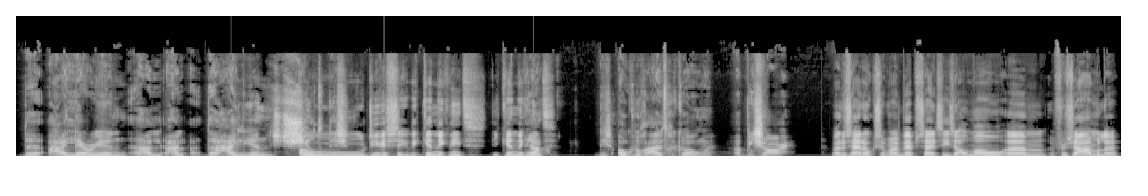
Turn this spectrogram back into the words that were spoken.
De Hilarion, Hyl- Hyl- de Hylian Shield Edition. Oeh, die, wist ik, die kende ik niet. Die kende ik Ja. niet. Die is ook nog uitgekomen. Ah, bizar. Maar er zijn ook zeg maar websites die ze allemaal ehm, verzamelen.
